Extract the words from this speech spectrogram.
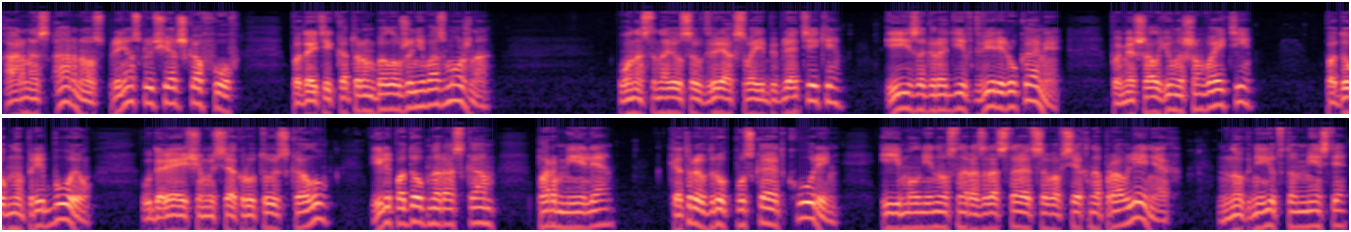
Арнес Арнеус принес ключи от шкафов, подойти к которым было уже невозможно. Он остановился в дверях своей библиотеки и, загородив двери руками, помешал юношам войти. Подобно прибою, ударяющемуся о крутую скалу, или подобно росткам пармелия, которые вдруг пускают корень и молниеносно разрастаются во всех направлениях, но гниют в том месте,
